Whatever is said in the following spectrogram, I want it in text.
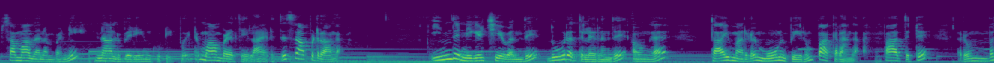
சமாதானம் பண்ணி நாலு பேரையும் கூட்டிகிட்டு போயிட்டு மாம்பழத்தையெல்லாம் எடுத்து சாப்பிட்றாங்க. இந்த நிகழ்ச்சியை வந்து தூரத்தில் இருந்து அவங்க தாய்மார்கள் மூணு பேரும் பார்க்குறாங்க. பார்த்துட்டு ரொம்ப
